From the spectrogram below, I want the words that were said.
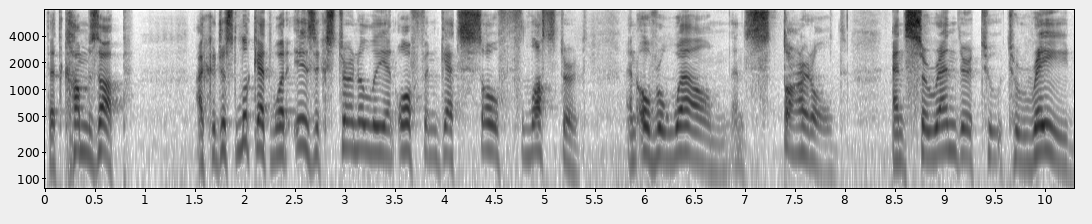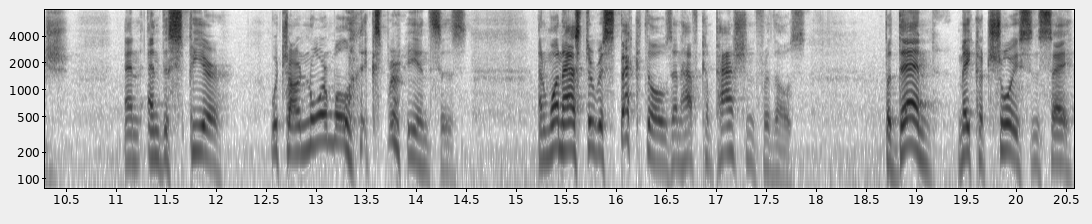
that comes up, I could just look at what is externally and often get so flustered and overwhelmed and startled and surrender to, to rage and, and despair, which are normal experiences. And one has to respect those and have compassion for those. But then make a choice and say,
